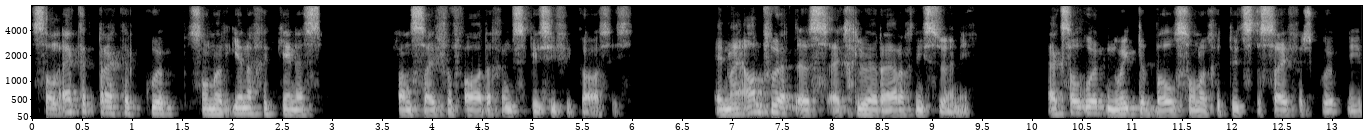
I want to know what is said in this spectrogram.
sal ek 'n trekker koop sonder enige kennis van sy vervaardigingsspesifikasies? En my antwoord is ek glo regtig nie so nie. Ek sal ook nooit 'n bil sonder getoetste syfers koop nie,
